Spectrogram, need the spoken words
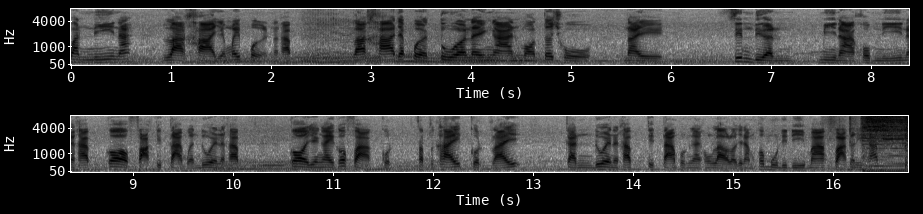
วันนี้นะ ราคายังไม่เปิดนะครับ ราคาจะเปิดตัวในงานมอเตอร์โชว์ในสิ้นเดือนมีนาคมนี้นะครับ ก็ฝากติดตามกันด้วยนะครับ ก็ยังไงก็ฝากกด subscribe กดไลค์กันด้วยนะครับ ติดตามผลงานของเรา เราจะนำข้อมูลดีๆ มาฝากกันอีกครับ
